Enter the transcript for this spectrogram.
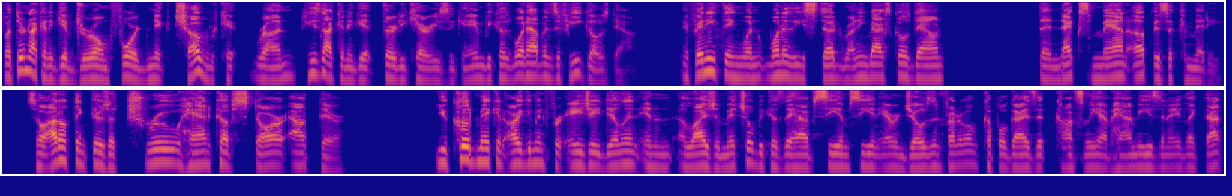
but they're not going to give Jerome Ford Nick Chubb run. He's not going to get 30 carries a game because what happens if he goes down? If anything, when one of these stud running backs goes down, the next man up is a committee. So I don't think there's a true handcuff star out there. You could make an argument for AJ Dillon and Elijah Mitchell because they have CMC and Aaron Jones in front of them, a couple of guys that constantly have hammies and anything like that.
